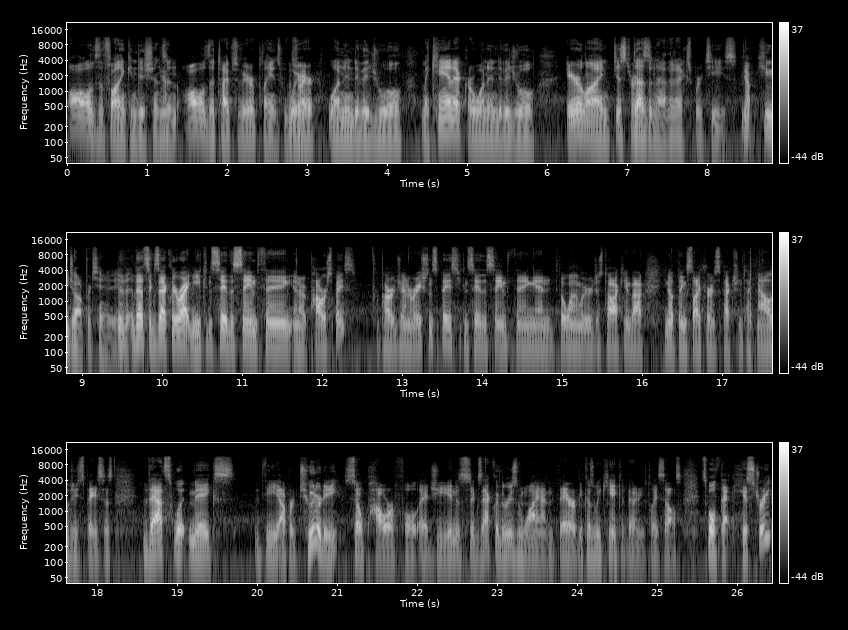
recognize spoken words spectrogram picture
all of the flying conditions and all of the types of airplanes right. where one individual mechanic or one individual airline just doesn't have that expertise. Yep. Huge opportunity. That's exactly right. And you can say the same thing in a power space, a power generation space. You can say the same thing in the one we were just talking about, you know, things like our inspection technology spaces. That's what makes the opportunity so powerful at GE, and it's exactly the reason why I'm there, because we can't get that anyplace else. It's both that history,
